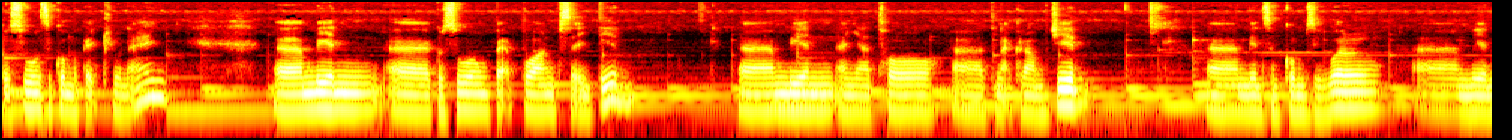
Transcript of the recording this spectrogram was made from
ក្រសួងសង្គមគិច្ចខ្លួនឯងមានក្រសួងពាក់ព័ន្ធផ្សេងទៀត មានអាជ្ញាធរថ្នាក់ក្រោមជាតិមានសង្គមស៊ីវិលមាន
